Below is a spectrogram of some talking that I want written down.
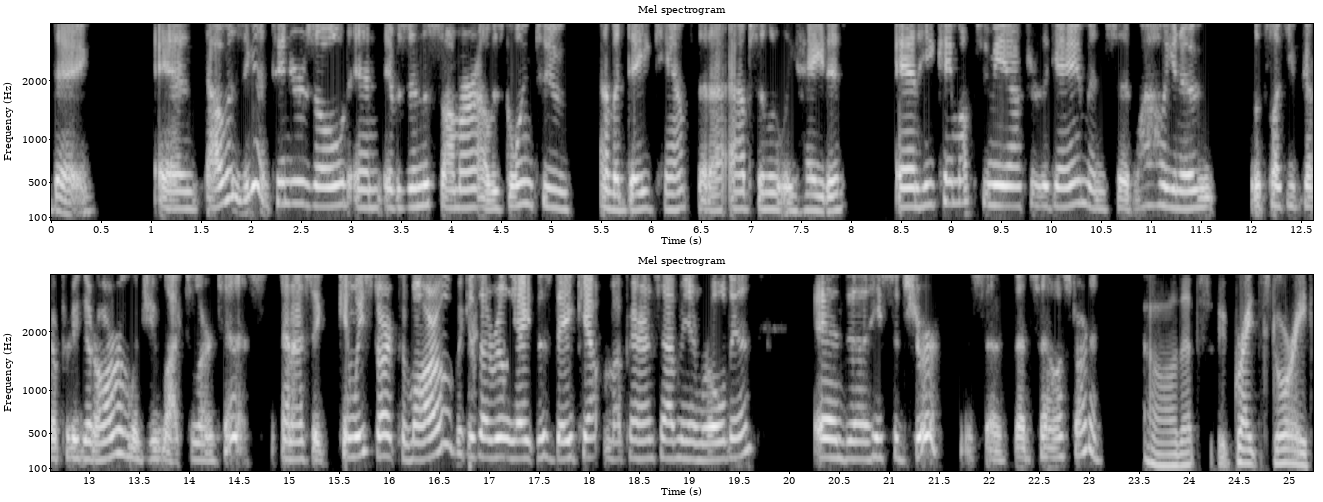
day. And I was again 10 years old, and it was in the summer. I was going to kind of a day camp that I absolutely hated. And he came up to me after the game and said, Wow, you know, looks like you've got a pretty good arm. Would you like to learn tennis? And I said, Can we start tomorrow? Because I really hate this day camp my parents have me enrolled in. And uh, he said, Sure. So that's how I started. Oh, that's a great story.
